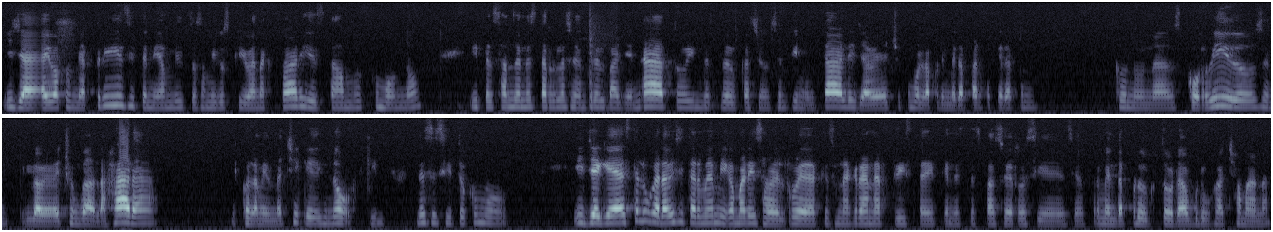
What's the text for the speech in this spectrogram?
Y ya iba con mi actriz y tenía mis dos amigos que iban a actuar y estábamos como, ¿no? Y pensando en esta relación entre el vallenato y nuestra educación sentimental, y ya había hecho como la primera parte que era con, con unos corridos, en- lo había hecho en Guadalajara, y con la misma chica, y dije, no, necesito como y llegué a este lugar a visitar a mi amiga María Isabel Rueda, que es una gran artista y tiene este espacio de residencia, tremenda productora, bruja, chamana.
